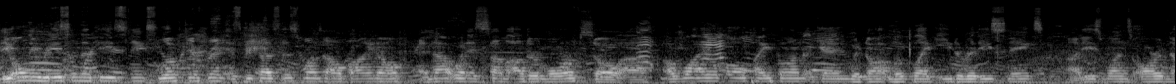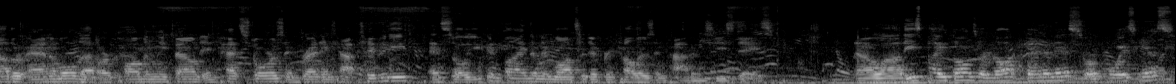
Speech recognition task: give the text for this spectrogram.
The only reason that these snakes look different is because this one's albino and that one is some other morph. So uh, a wild ball python again would not look like either of these snakes. Uh, these ones are another animal that are commonly found in pet stores and bred in captivity, and so you can find them in lots of different colors and patterns these days. Now, uh, these pythons are not venomous or poisonous.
